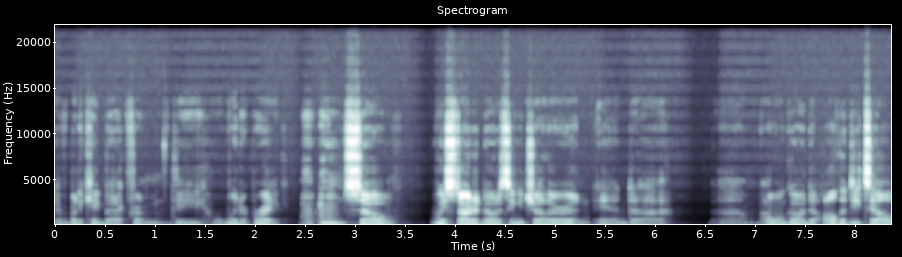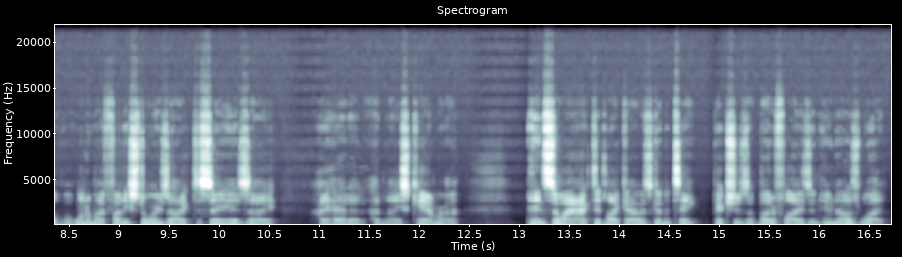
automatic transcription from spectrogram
everybody came back from the winter break. so we started noticing each other, and and uh, um, I won't go into all the detail, but one of my funny stories I like to say is I I had a, a nice camera, and so I acted like I was going to take pictures of butterflies and who knows what,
